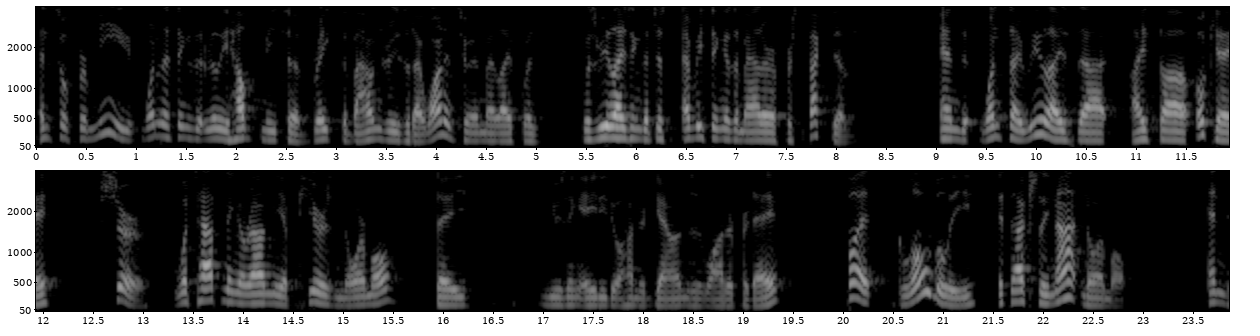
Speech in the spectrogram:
And so, for me, one of the things that really helped me to break the boundaries that I wanted to in my life was was realizing that just everything is a matter of perspective. And once I realized that, I saw, okay, sure, what's happening around me appears normal, say using 80 to 100 gallons of water per day, but globally, it's actually not normal. And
